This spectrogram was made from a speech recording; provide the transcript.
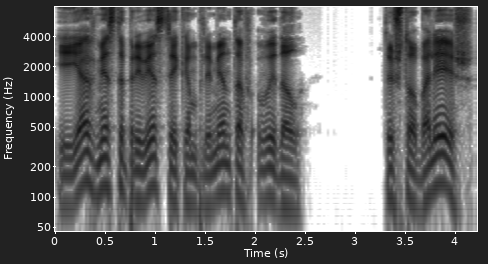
И я вместо приветствия и комплиментов выдал. Ты что, болеешь?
